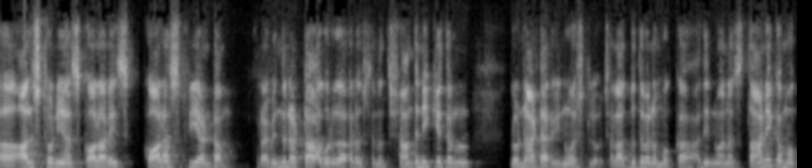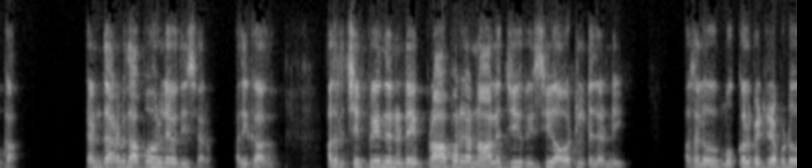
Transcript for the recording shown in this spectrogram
ఆల్స్టోనియా స్కాలరిస్ స్కాలర్స్ ట్రీ అంటాం. రవీంద్రనాథ్ ఠాగూర్ గారు తన శాంతినికేతన్లో నాటారు యూనివర్సిటీలో. చాలా అద్భుతమైన మొక్క. అది మన స్థానిక మొక్క. కానీ దాని మీద అపోహలు లేవదీశారు. అది కాదు. అసలు చెప్పింది ఏంటంటే ప్రాపర్గా నాలెడ్జ్ రిసీవ్ అవ్వట్లేదండి. అసలు మొక్కలు పెట్టేటప్పుడు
